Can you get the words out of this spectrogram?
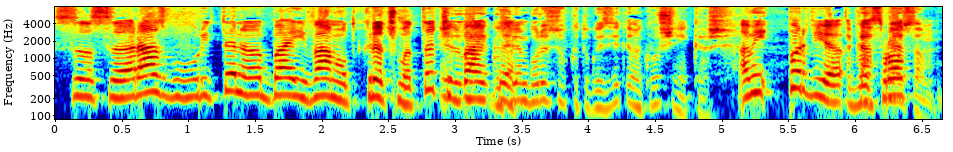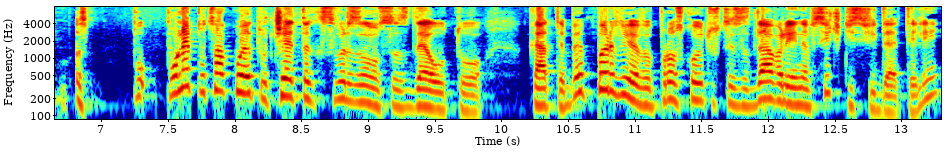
с, с разговорите на Бай Иван от кръчмата, че Е, банка... господин Борисов, като го извикаме, какво ще ни каже? Ами, първия Така въпрос, смятам. поне по това, което четах, свързано с делото КТБ, първия въпрос, който сте задавали на всички свидетели,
